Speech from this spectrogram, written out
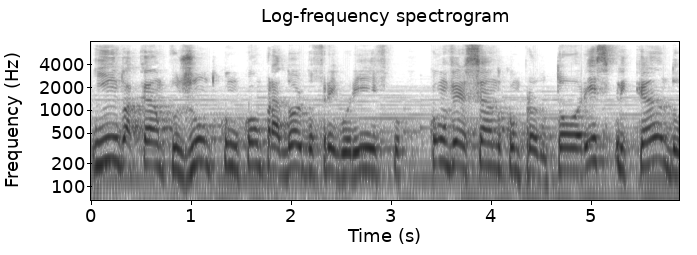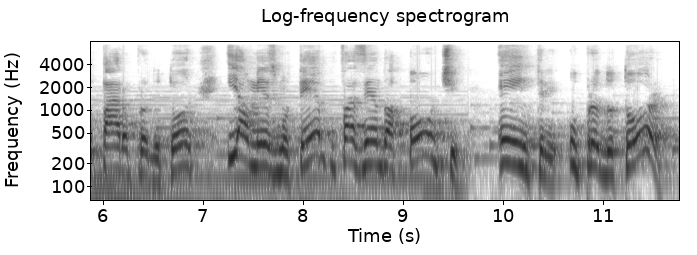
indo a campo junto com o comprador do frigorífico, conversando com o produtor, explicando para o produtor e ao mesmo tempo fazendo a ponte entre o produtor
